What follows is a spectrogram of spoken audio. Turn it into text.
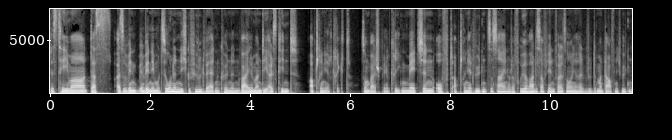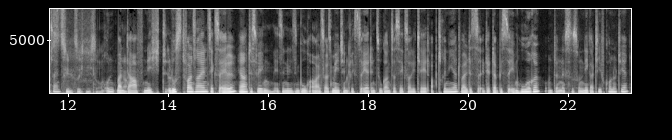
das Thema, dass, also wenn, wenn Emotionen nicht gefühlt werden können, weil man die als Kind abtrainiert kriegt. Zum Beispiel kriegen Mädchen oft abtrainiert, wütend zu sein. Oder früher war das auf jeden Fall so. Ja, man darf nicht wütend sein. Das ziemt sich nicht so. Und man ja. darf nicht lustvoll sein, sexuell. Ja, deswegen ist in diesem Buch als als Mädchen kriegst du eher den Zugang zur Sexualität abtrainiert, weil das, da bist du eben Hure und dann ist es so negativ konnotiert.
